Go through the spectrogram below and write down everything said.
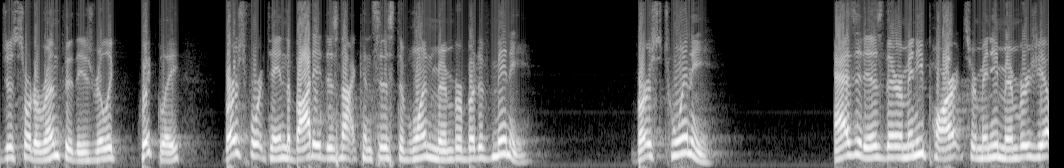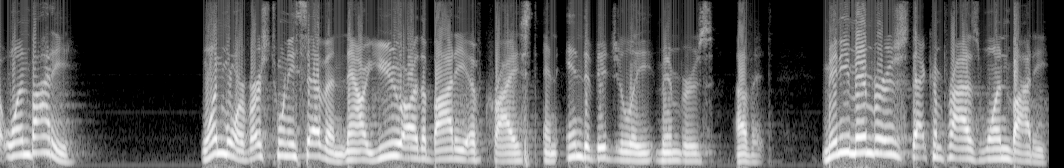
just sort of run through these really quickly. Verse 14, the body does not consist of one member, but of many. Verse 20, as it is, there are many parts or many members, yet one body. One more, verse 27. Now you are the body of Christ and individually members of it. Many members that comprise one body.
